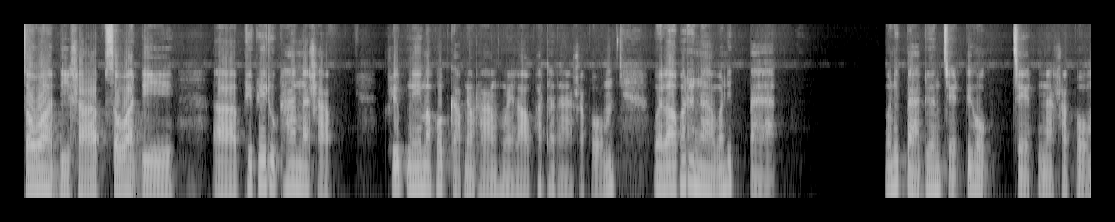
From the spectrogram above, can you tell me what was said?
สวัสดีครับ สวัสดีพี่พี่ๆทุกท่านนะครับ คลิปนี้มาพบกับแนวทางหวยเราพัฒนาครับผมหวยเราพัฒนาวันที่ 8 วันที่ 8 เดือน 7 ปี 67 นะครับผม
